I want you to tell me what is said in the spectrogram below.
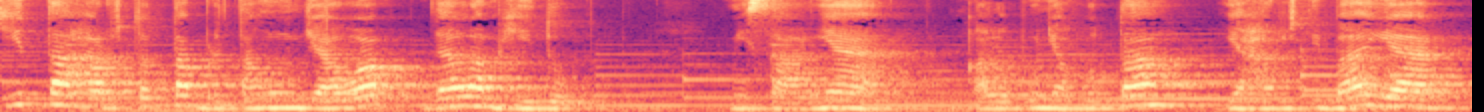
kita harus tetap bertanggung jawab dalam hidup. Misalnya, kalau punya hutang, ya harus dibayar.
